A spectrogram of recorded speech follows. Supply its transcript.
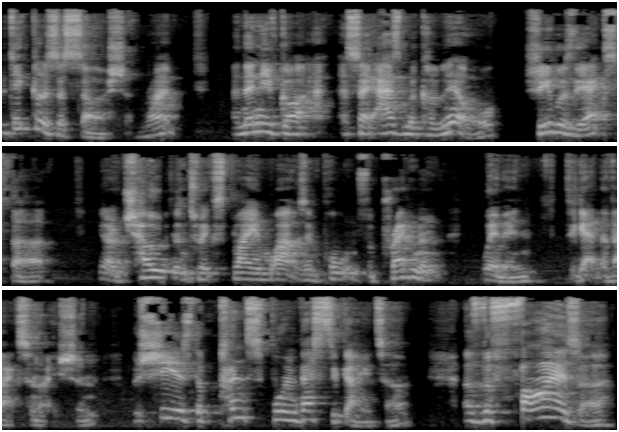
ridiculous assertion, right? And then you've got say Asma Khalil. She was the expert, you know, chosen to explain why it was important for pregnant women to get the vaccination. But she is the principal investigator of the Pfizer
